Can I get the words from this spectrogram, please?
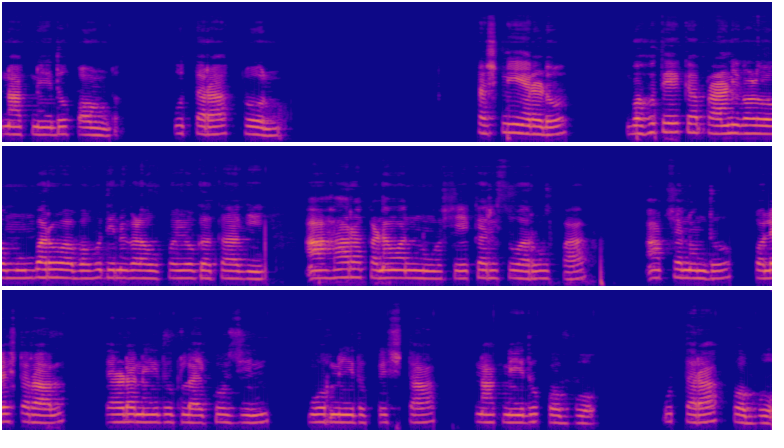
ನಾಲ್ಕನೇದು ಪೌಂಡ್. ಉತ್ತರ ಕ್ರೋನ್. ಪ್ರಶ್ನೆ ಎರಡು, ಬಹುತೇಕ ಪ್ರಾಣಿಗಳು ಮುಂಬರುವ ಬಹುದಿನಗಳ ಉಪಯೋಗಕ್ಕಾಗಿ ಆಹಾರ ಕಣವನ್ನು ಶೇಖರಿಸುವ ರೂಪ ಆಪ್ಷನ್ ಒಂದು ಕೊಲೆಸ್ಟರಾಲ್ ಎರಡನೆಯದು ಗ್ಲೈಕೋಜಿನ್ ಮೂರನೆಯದು ಪಿಷ್ಟ ನಾಲ್ಕನೆಯದು ಕೊಬ್ಬು. ಉತ್ತರ, ಕೊಬ್ಬು.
